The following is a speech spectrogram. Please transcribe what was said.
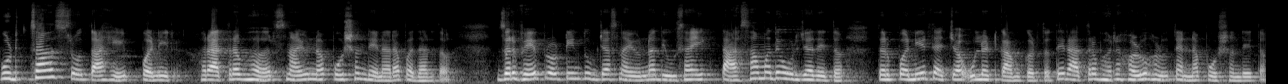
पुढचा स्रोत आहे पनीर. रात्रभर स्नायूंना पोषण देणारा पदार्थ. जर व्हे प्रोटीन तुमच्या स्नायूंना दिवसा एक तासामध्ये ऊर्जा देतं तर पनीर त्याच्या उलट काम करतं. ते रात्रभर हळूहळू त्यांना पोषण देतं.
